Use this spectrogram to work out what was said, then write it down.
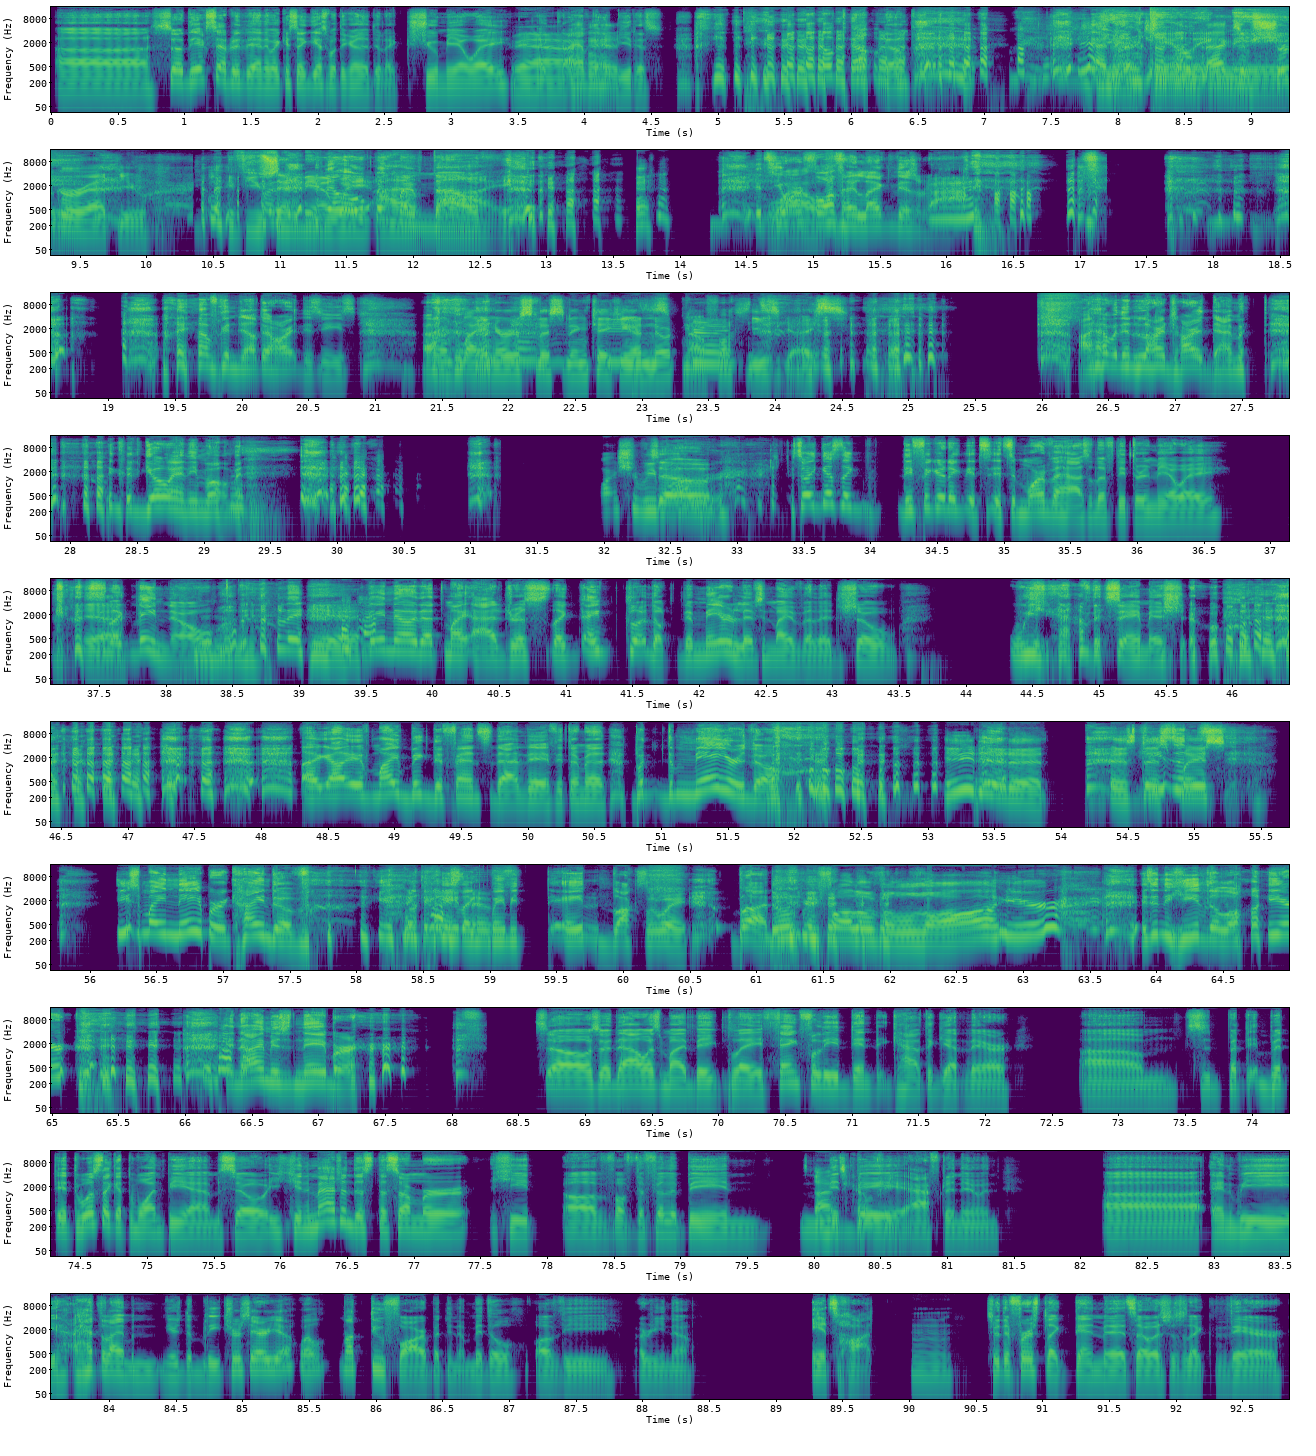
Uh, so they accepted it anyway. Because I guess what they're gonna do, like shoo me away. Like, Yeah. I have diabetes. I'll tell them. yeah, You're they're- killing bags of me. sugar at you. If you send me away, open I'll mouth. die. It's your fault I like this. I have congenital heart disease. Frontliners listening, taking a Jesus note now. Fuck these guys. I have an enlarged heart, damn it. I could go any moment. Why should we So- bother? So I guess like they figured like it's it's more of a hassle if they turn me away. Yeah. like they know. they, Yeah. they know that my address like I look, the mayor lives in my village, so we have the same issue. like uh, if my big defense that day if they me but the mayor though he did it. Is this He's a- place? he's my neighbor kind of like, he's Kind like of. maybe eight blocks away but Don't we follow the law here? Isn't he the law here? and I'm his neighbor. so so that was my big play. Thankfully didn't have to get there. Um s- but but it was like at 1 p.m. So you can imagine this the summer heat of of the Philippine Sounds midday comfy. afternoon. Uh and we I had to line up near the bleachers area. Well, not too far, but in the middle of the arena. It's hot. Hmm. So the first like 10 minutes, I was just like there.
